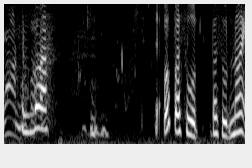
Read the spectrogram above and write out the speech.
ว่านเห็นบ่จะโอ้ปลาสูตรปลาสูตรน้อย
